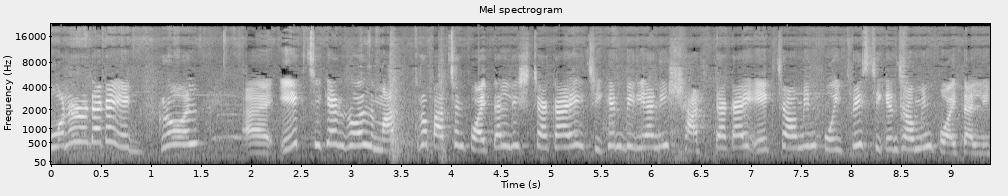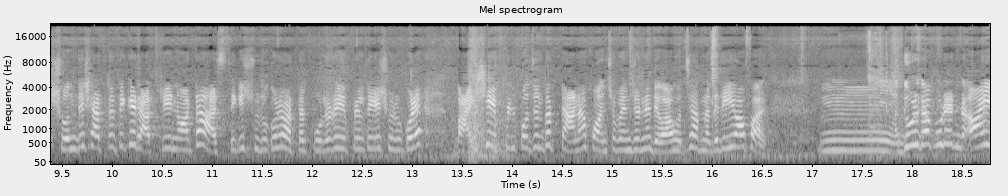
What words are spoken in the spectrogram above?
পনেরো টাকা এগ রোল এক চিকেন রোল মাত্র পাচ্ছেন পঁয়তাল্লিশ টাকায়। চিকেন বিরিয়ানি ষাট টাকায় এগ চাউমিন পঁয়ত্রিশ চিকেন চাউমিন পঁয়তাল্লিশ। সন্ধ্যে সাতটা থেকে রাত্রি নটা, আজ থেকে শুরু করে, অর্থাৎ পনেরোই এপ্রিল থেকে শুরু করে বাইশে এপ্রিল পর্যন্ত টানা পঞ্চব্যঞ্জনে দেওয়া হচ্ছে আপনাদের এই অফার দুর্গাপুরের নয়,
